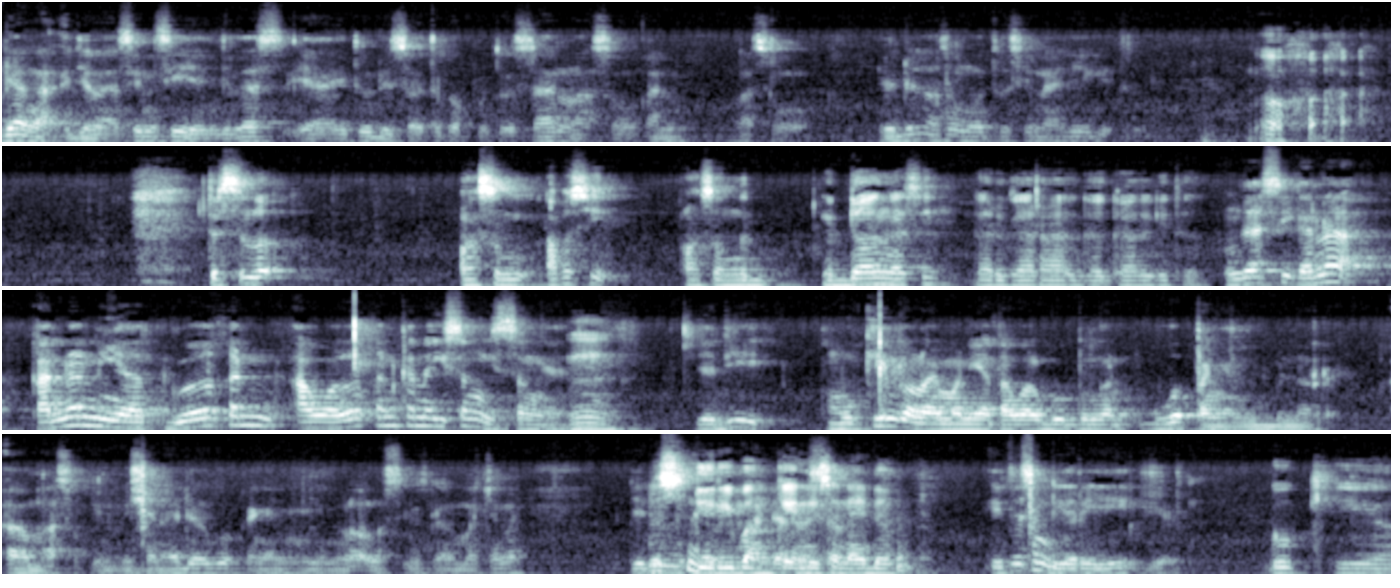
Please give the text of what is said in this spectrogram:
dia nggak jelasin sih yang jelas ya itu udah suatu keputusan langsung kan langsung ya udah langsung mutusin aja gitu. Oh. Terus lo langsung apa sih? Langsung nge- ngedown gak sih gara-gara gagal gitu? Enggak sih karena karena niat gue kan awalnya kan karena iseng-iseng ya. Hmm. Jadi mungkin kalau emang niat awal gue bener gue pengen bener uh, masuk Indonesian Idol gue pengen lolos ini segala macamnya. Jadi Lu sendiri bang ke Indonesian Idol? itu sendiri. Gitu. Gokil.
